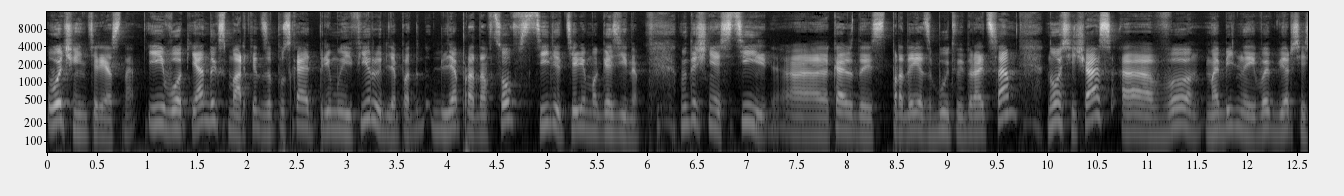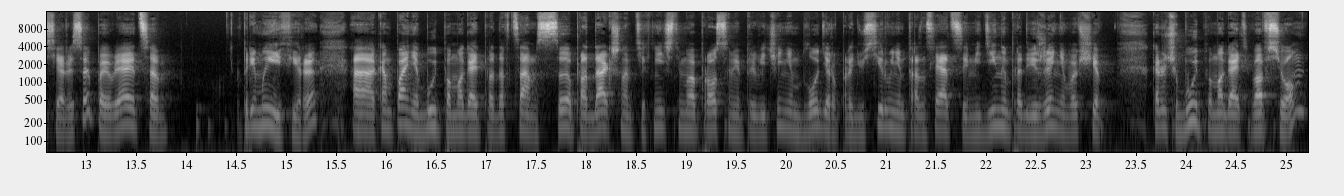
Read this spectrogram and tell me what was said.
очень интересно. И вот Яндекс Маркет запускает прямые эфиры для, для продавцов в стиле телемагазина. Ну, точнее, стиль а, каждый продавец будет выбирать сам, но сейчас а, в мобильной веб-версии сервиса появляется прямые эфиры. А, компания будет помогать продавцам с продакшеном, техническими вопросами, привлечением блогеров, продюсированием трансляции, медийным продвижением, вообще, короче, будет помогать во всем.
